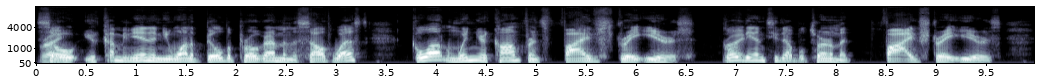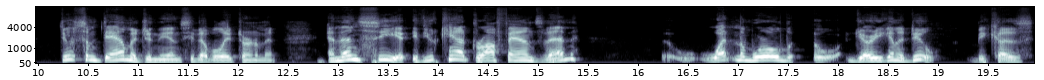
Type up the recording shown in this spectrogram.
So you're coming in and you want to build a program in the Southwest, go out and win your conference five straight years. Go Right. to the NCAA tournament five straight years. Do some damage in the NCAA tournament and then see it. If you can't draw fans then, what in the world are you going to do? Because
